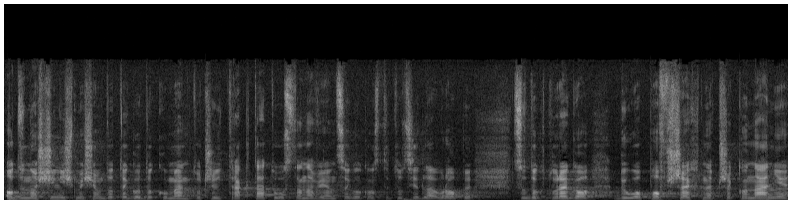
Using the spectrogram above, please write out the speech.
odnosiliśmy się do tego dokumentu, czyli traktatu ustanawiającego Konstytucję dla Europy, co do którego było powszechne przekonanie,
